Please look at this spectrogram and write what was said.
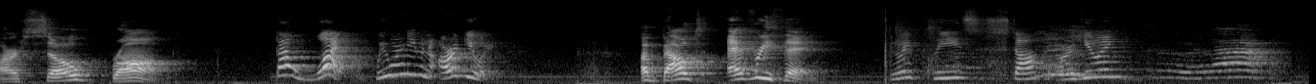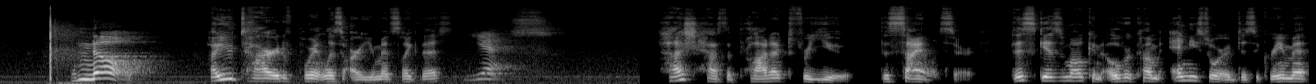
are so wrong. About what? We weren't even arguing. About everything. Can we please stop arguing? No! Are you tired of pointless arguments like this? Yes. Hush has the product for you the silencer. This gizmo can overcome any sort of disagreement.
